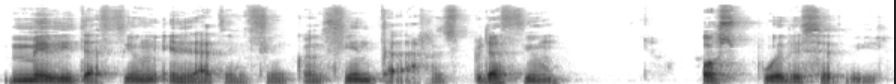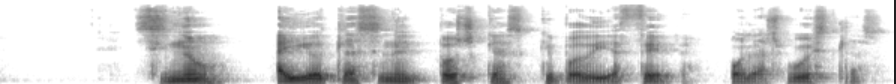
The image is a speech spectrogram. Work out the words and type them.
meditación en la atención consciente a la respiración os puede servir. Si no, hay otras en el podcast que podéis hacer, o las vuestras.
